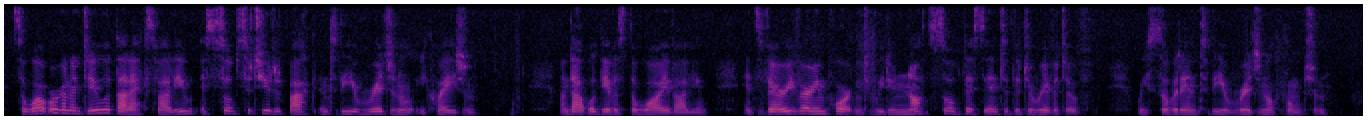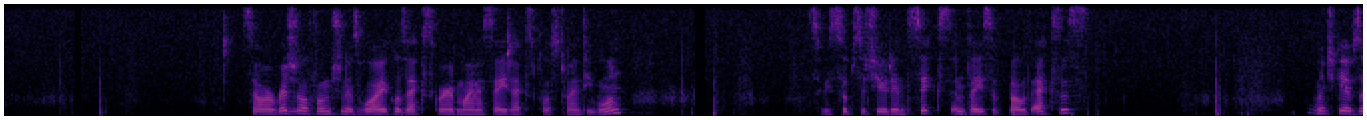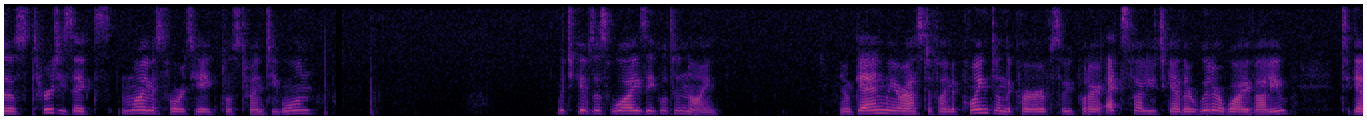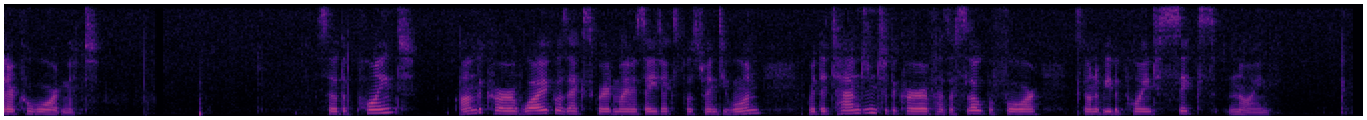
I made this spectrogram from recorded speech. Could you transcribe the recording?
So what we're going to do with that x value is substitute it back into the original equation. And that will give us the y value. It's very, very important we do not sub this into the derivative. We sub it into the original function. So our original function is y equals x squared minus 8x plus 21. So we substitute in 6 in place of both x's, which gives us 36 minus 48 plus 21, which gives us y is equal to 9. Now again, we are asked to find a point on the curve, so we put our x value together with our y value to get our coordinate. So the point on the curve y equals x squared minus 8x plus 21, where the tangent to the curve has a slope of 4, is going to be the point 6, 9.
